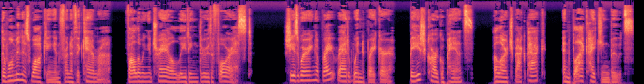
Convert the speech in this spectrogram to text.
The woman is walking in front of the camera, following a trail leading through the forest. She is wearing a bright red windbreaker, beige cargo pants, a large backpack, and black hiking boots.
